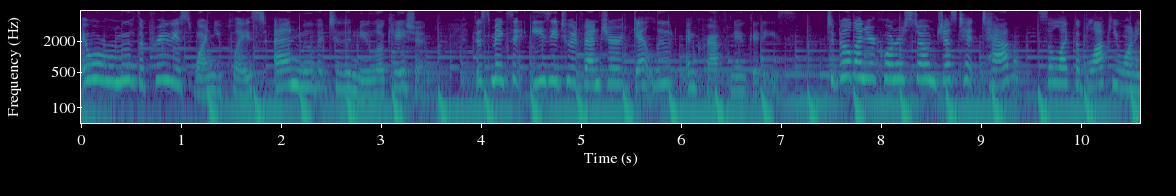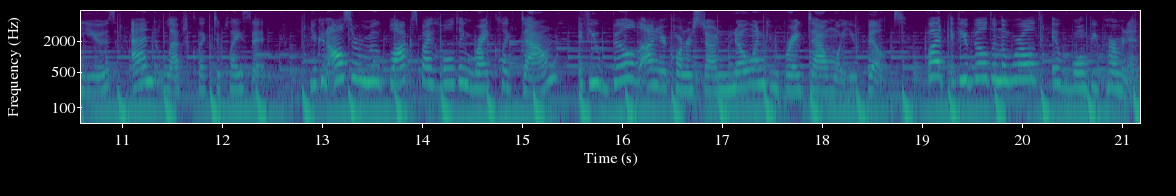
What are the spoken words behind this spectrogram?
It will remove the previous one you placed and move it to the new location. This makes it easy to adventure, get loot, and craft new goodies. To build on your cornerstone, just hit tab, select the block you want to use, and left click to place it. You can also remove blocks by holding right click down. If you build on your cornerstone, no one can break down what you've built. But if you build in the world, it won't be permanent.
